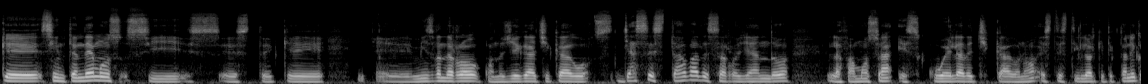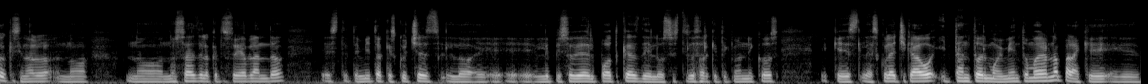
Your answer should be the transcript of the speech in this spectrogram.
que si entendemos si este que eh, Mies van der Rohe cuando llega a Chicago ya se estaba desarrollando la famosa escuela de Chicago, ¿no? Este estilo arquitectónico que si no, no, no, no sabes de lo que te estoy hablando, este, te invito a que escuches lo, eh, eh, eh, el episodio del podcast de los estilos arquitectónicos, que es la Escuela de Chicago y tanto el movimiento moderno, para que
